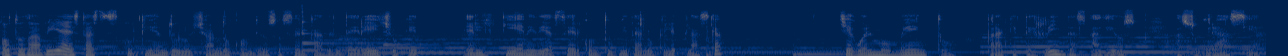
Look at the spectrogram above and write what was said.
¿O todavía estás discutiendo y luchando con Dios acerca del derecho que Él tiene de hacer con tu vida lo que le plazca? Llegó el momento para que te rindas a Dios, a su gracia,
